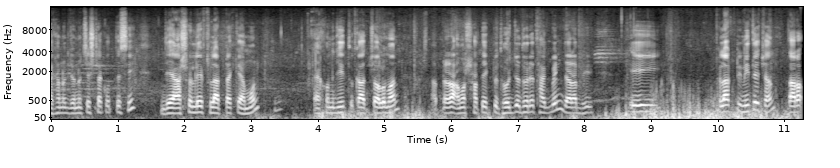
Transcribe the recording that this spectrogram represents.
দেখানোর জন্য চেষ্টা করতেছি যে আসলে ফ্ল্যাটটা কেমন। এখন যেহেতু কাজ চলমান, আপনারা আমার সাথে একটু ধৈর্য ধরে থাকবেন। যারা এই ফ্ল্যাটটি নিতে চান, তারা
